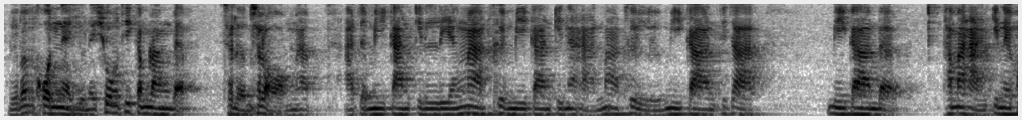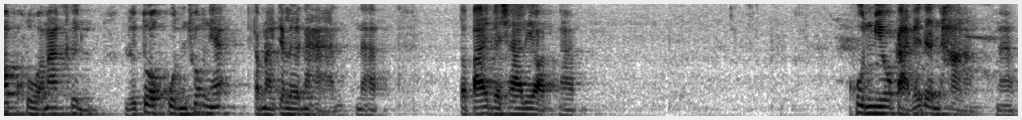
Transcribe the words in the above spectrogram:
หรือบางคนเนี่ยอยู่ในช่วงที่กำลังแบบ เฉลิมฉลองนะครับ อาจจะมีการกินเลี้ยงมากขึ้น มีการกินอาหารมากขึ้น หรือมีการที่จะมีการแบบทำอาหารกินในครอบครัวมากขึ้น หรือตัวคุณช่วงเนี้ยกำลังเจริญอาหารนะครับ ต่อไปเดชาริออตนะครับ คุณมีโอกาสได้เดินทางนะครับ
